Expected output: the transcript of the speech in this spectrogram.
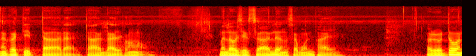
นั่นก็ติดตาได้ตาลายของเราเมื่อเราศึกษาเรื่องสมุนไพรเราต้น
